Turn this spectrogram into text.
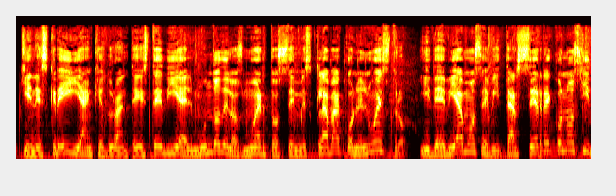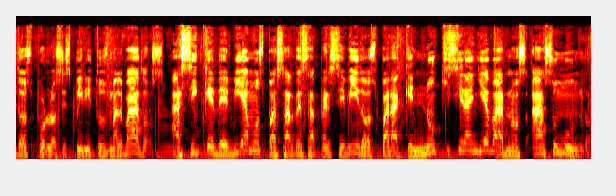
quienes creían que durante este día el mundo de los muertos se mezclaba con el nuestro y debíamos evitar ser reconocidos por los espíritus malvados, así que debíamos pasar desapercibidos para que no quisieran llevarnos a su mundo.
